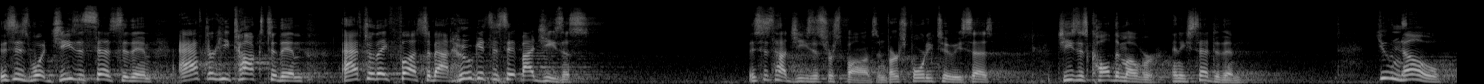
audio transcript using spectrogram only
This is what Jesus says to them after he talks to them, after they fuss about who gets to sit by Jesus. This is how Jesus responds. In verse 42, he says, Jesus called them over and he said to them, You know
